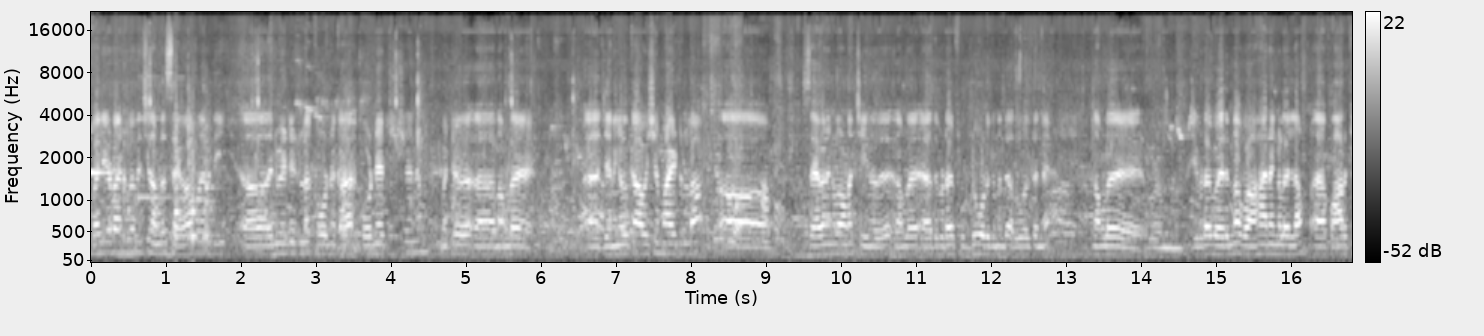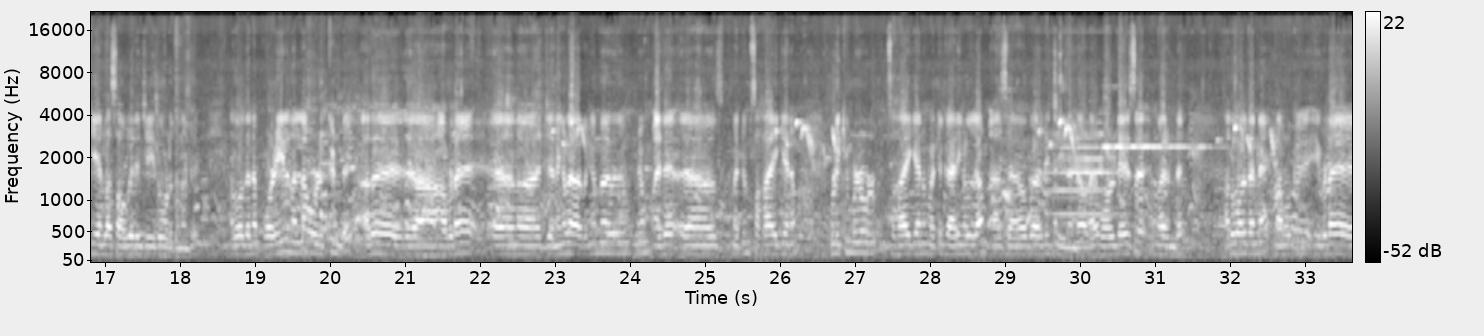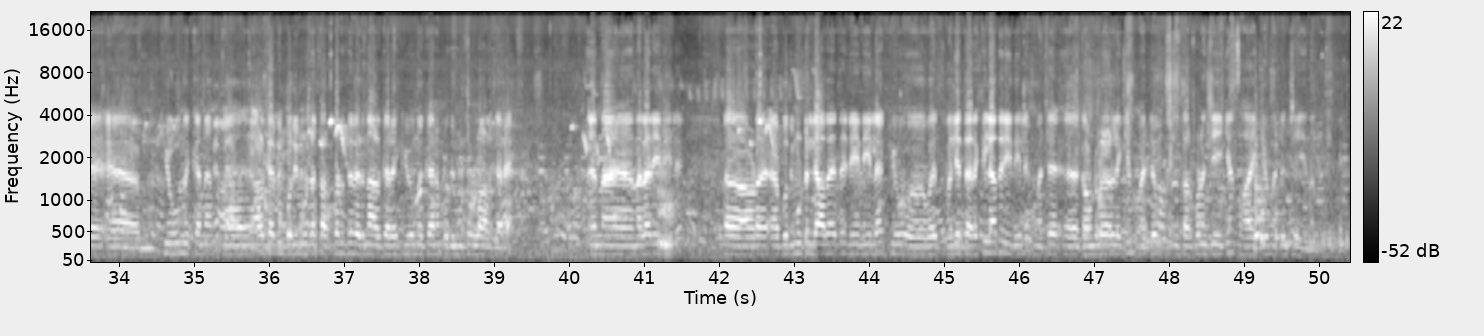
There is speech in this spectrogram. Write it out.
വാവ് നമ്മൾ സേവാഭാരതി അതിന് വേണ്ടിയിട്ടുള്ള കോർഡിന കോർഡിനേഷനും മറ്റ് നമ്മുടെ ജനങ്ങൾക്ക് ആവശ്യമായിട്ടുള്ള സേവനങ്ങളാണ് ചെയ്യുന്നത്. നമ്മൾ അതിവിടെ ഫുഡ് കൊടുക്കുന്നുണ്ട്. അതുപോലെ തന്നെ നമ്മൾ ഇവിടെ വരുന്ന വാഹനങ്ങളെല്ലാം പാർക്ക് ചെയ്യാനുള്ള സൗകര്യം ചെയ്തു കൊടുക്കുന്നുണ്ട്. അതുപോലെ തന്നെ പുഴയിൽ നല്ല ഒഴുക്കുണ്ട്. അത് അവിടെ ജനങ്ങൾ ഇറങ്ങുന്നതിനും അത് മറ്റും സഹായിക്കാനും കുളിക്കുമ്പോഴും സഹായിക്കാനും മറ്റു കാര്യങ്ങളെല്ലാം സേവാഭാരതി ചെയ്യുന്നുണ്ട്. അവിടെ വോൾട്ടേഴ്സ് വരുന്നുണ്ട്. അതുപോലെ തന്നെ നമുക്ക് ഇവിടെ ക്യൂ നിൽക്കുന്ന ആൾക്കാർക്ക് ബുദ്ധിമുട്ട് തർപ്പണത്തിൽ വരുന്ന ആൾക്കാരെ ക്യൂ നിൽക്കാനും ബുദ്ധിമുട്ടുള്ള ആൾക്കാരെ നല്ല രീതിയിൽ അവിടെ ബുദ്ധിമുട്ടില്ലാത്ത രീതിയിൽ ക്യൂ വലിയ തിരക്കില്ലാത്ത രീതിയിൽ മറ്റ് കൗണ്ടറുകളിലേക്കും മറ്റും തർപ്പണം ചെയ്യിക്കാൻ സഹായിക്കുകയും മറ്റും ചെയ്യുന്നുണ്ട്.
